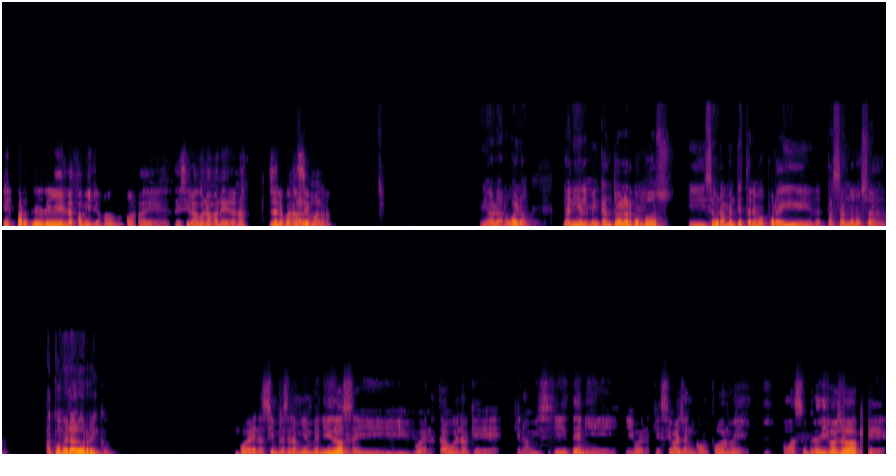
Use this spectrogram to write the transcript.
es parte de la familia, por, decirlo de alguna manera, ¿no? Ya lo conocemos, ¿no? Ni hablar. Bueno, Daniel, me encantó hablar con vos y seguramente estaremos por ahí pasándonos a, comer algo rico. Bueno, siempre serán bienvenidos y bueno, está bueno que, nos visiten y, bueno, que se vayan conforme y como siempre digo yo, que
